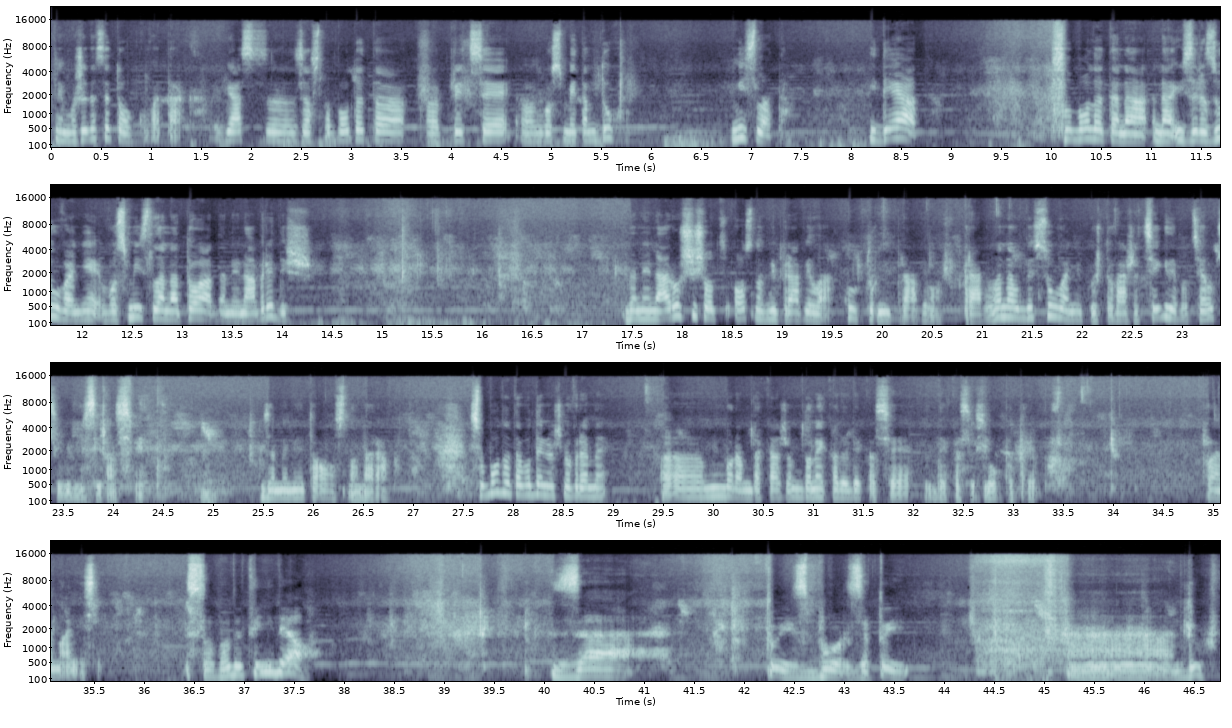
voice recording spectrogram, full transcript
Не може да се толкува така. Јас за слободата пред се го сметам дух, мислата, идејата, слободата на, на изразување во смисла на тоа да не навредиш, да не нарушиш од основни правила, културни правила, правила на однесување кои што важат сегде во цел цивилизиран свет. За мене е тоа основна работа. Слободата во денешно време е, морам да кажам до некаде дека се дека се злоупотребува. Тоа е моје мислење. Слободата е идеал. За тој збор, за тој дух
